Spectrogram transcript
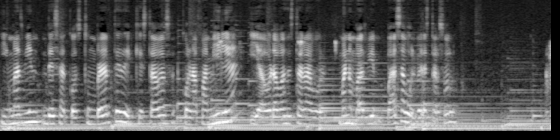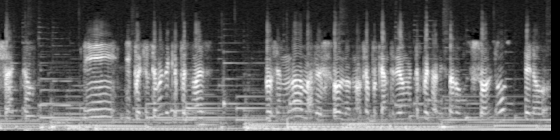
y más bien desacostumbrarte de que estabas con la familia y ahora vas a estar, a bueno, más bien vas a volver a estar solo. Exacto. Y, y pues el tema es de que pues no es, no nada más es solo, ¿no? O sea, porque anteriormente pues había estado solo, pero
